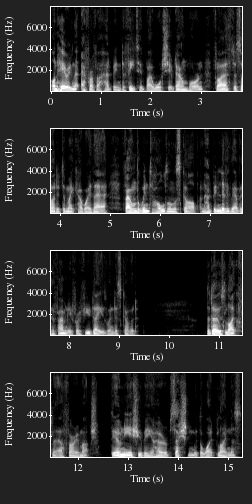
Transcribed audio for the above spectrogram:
On hearing that Efrafa had been defeated by Watership Downborn, Flyairth decided to make her way there, found the winter holes on the scarp, and had been living there with her family for a few days when discovered. The does like Flyairth very much, the only issue being her obsession with the white blindness.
